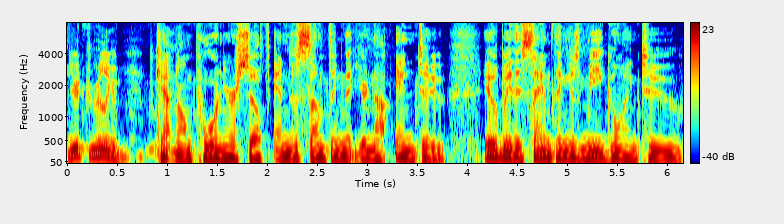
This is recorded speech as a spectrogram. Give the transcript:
You're really counting on pouring yourself into something that you're not into. It would be the same thing as me going to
